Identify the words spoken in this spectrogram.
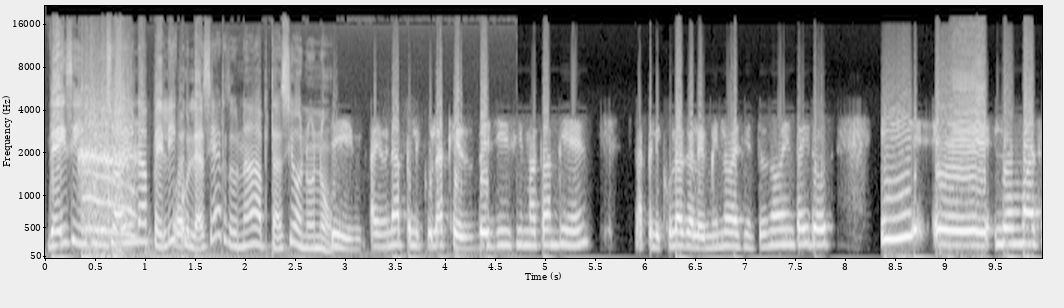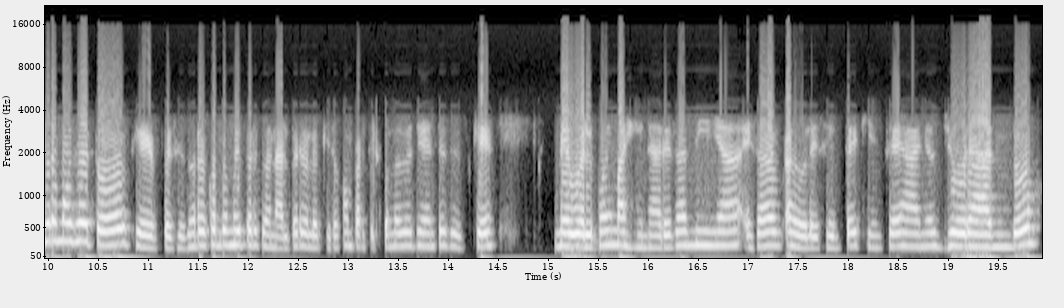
Daisy, incluso hay una película, ¿cierto? Una adaptación, ¿o no? Sí, hay una película que es bellísima también. La película salió en 1992 y eh, lo más hermoso de todo, que pues es un recuerdo muy personal, pero lo quiero compartir con los oyentes, es que me vuelvo a imaginar esa niña, esa adolescente de 15 años llorando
